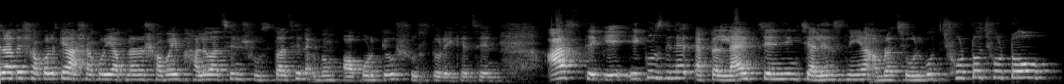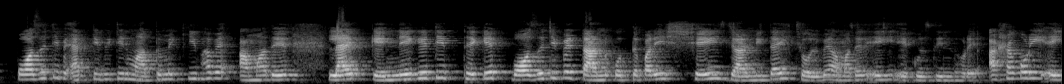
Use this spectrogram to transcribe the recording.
রাধে সকলকে আশা করি আপনারা সবাই ভালো আছেন, সুস্থ আছেন এবং অপরকেও সুস্থ রেখেছেন। আজ থেকে একুশ দিনের একটা লাইফ চেঞ্জিং চ্যালেঞ্জ নিয়ে আমরা চলবো ছোট ছোট পজিটিভ অ্যাক্টিভিটির মাধ্যমে কীভাবে আমাদের লাইফকে নেগেটিভ থেকে পজিটিভে টার্ন করতে পারি, সেই জার্নিটাই চলবে আমাদের এই একুশ দিন ধরে। আশা করি এই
